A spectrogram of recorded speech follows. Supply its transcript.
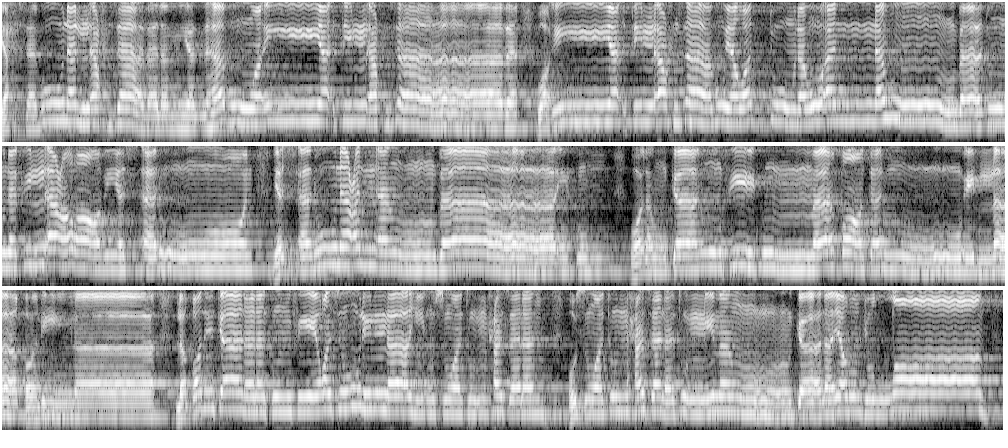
يحسبون الأحزاب لم يذهبوا وإن يأتي الأحزاب وإن يأتي الأحزاب يودوا لو أنهم بادون في الأعراب يسألون يسألون عن أنبائكم. ولو كانوا فيكم ما قاتلوا إلا قليلا. لقد كان لكم في رسول الله أسوة حسنة أسوة حسنة لمن كان يرجو الله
